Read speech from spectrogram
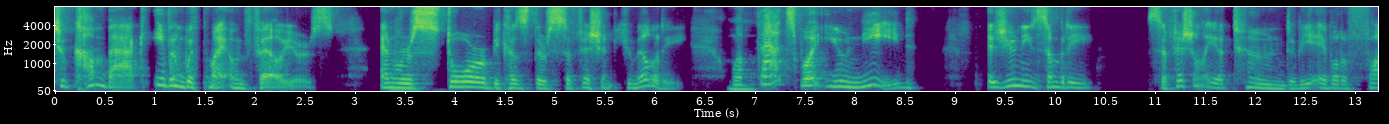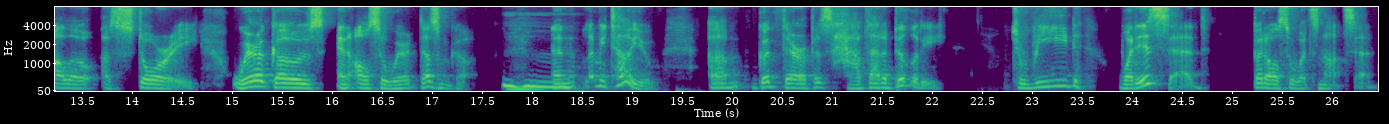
to come back even with my own failures and mm-hmm. restore because there's sufficient humility. Well, mm-hmm. that's what you need is you need somebody sufficiently attuned to be able to follow a story where it goes and also where it doesn't go. Mm-hmm. And let me tell you, um, good therapists have that ability to read what is said, but also what's not said.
